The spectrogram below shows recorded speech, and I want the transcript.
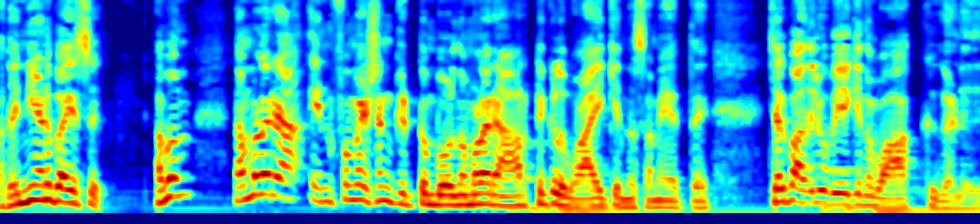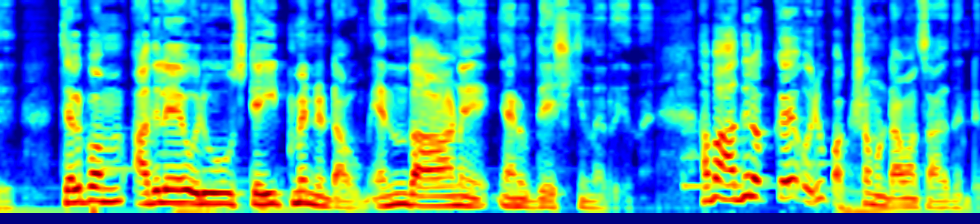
അതുതന്നെയാണ് ബയസ്. അപ്പം നമ്മളൊരു ഇൻഫർമേഷൻ കിട്ടുമ്പോൾ നമ്മളൊരു ആർട്ടിക്കിൾ വായിക്കുന്ന സമയത്ത് ചിലപ്പോൾ അതിൽ ഉപയോഗിക്കുന്ന വാക്കുകൾ ചിലപ്പം അതിലെ ഒരു സ്റ്റേറ്റ്മെന്റ് ഉണ്ടാവും. എന്താണ് ഞാൻ ഉദ്ദേശിക്കുന്നത് എന്ന്. അപ്പോൾ അതിലൊക്കെ ഒരു പക്ഷമുണ്ടാവാൻ സാധ്യതയുണ്ട്.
